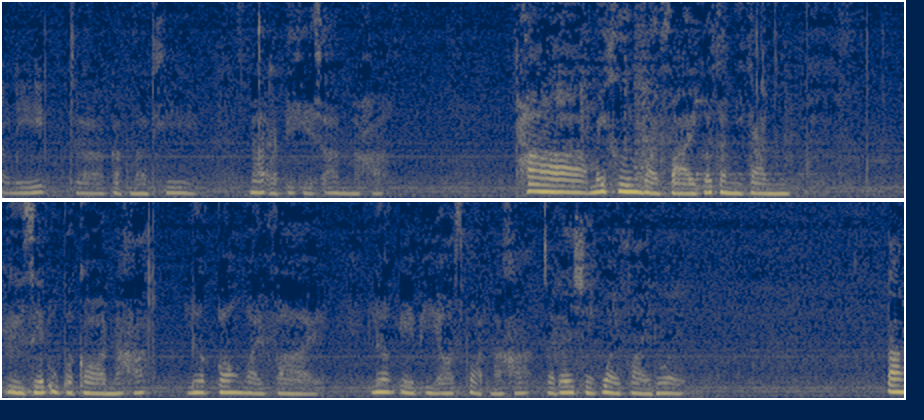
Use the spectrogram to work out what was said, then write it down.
อนนี้จะกลับมาที่หน้าแอปพลิเคชันนะคะ ถ้าไม่ขึ้น Wi-Fi ก็จะมีการรีเซ็ตอุปกรณ์นะคะ เลือกกล้อง Wi-Fi เลือก AP Hotspot นะคะ จะได้เช็ค Wi-Fi ด้วย ตั้ง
